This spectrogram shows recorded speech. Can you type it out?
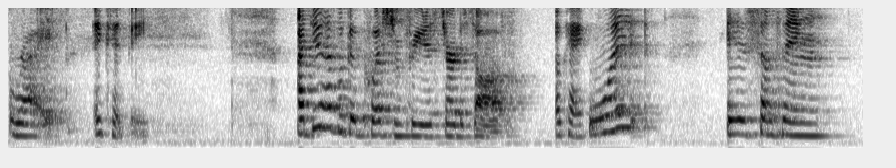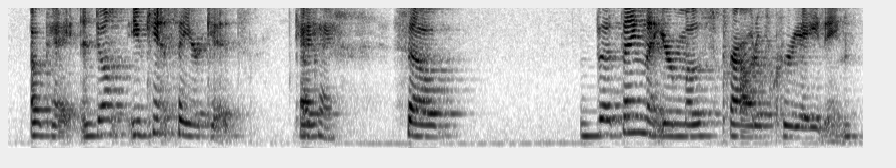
Right. It could be. I do have a good question for you to start us off. Okay. What is something okay, and don't you can't say your kids. Okay? Okay. So the thing that you're most proud of creating,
